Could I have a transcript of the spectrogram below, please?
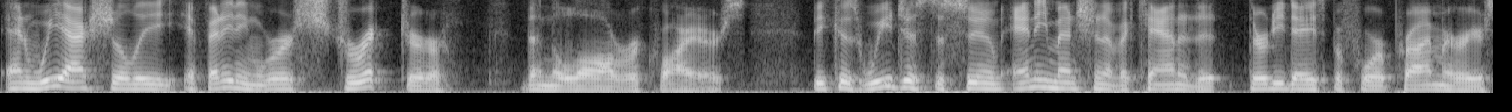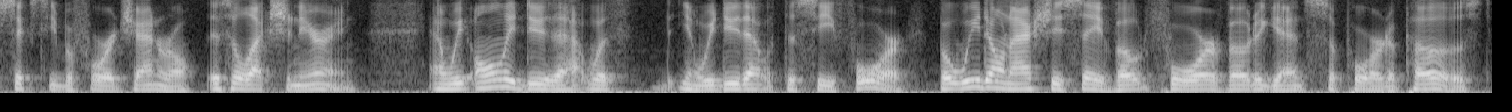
and we actually, if anything, we're stricter than the law requires because we just assume any mention of a candidate 30 days before a primary or 60 before a general is electioneering. And we only do that with, you know, we do that with the C4, but we don't actually say vote for, vote against, support, opposed.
